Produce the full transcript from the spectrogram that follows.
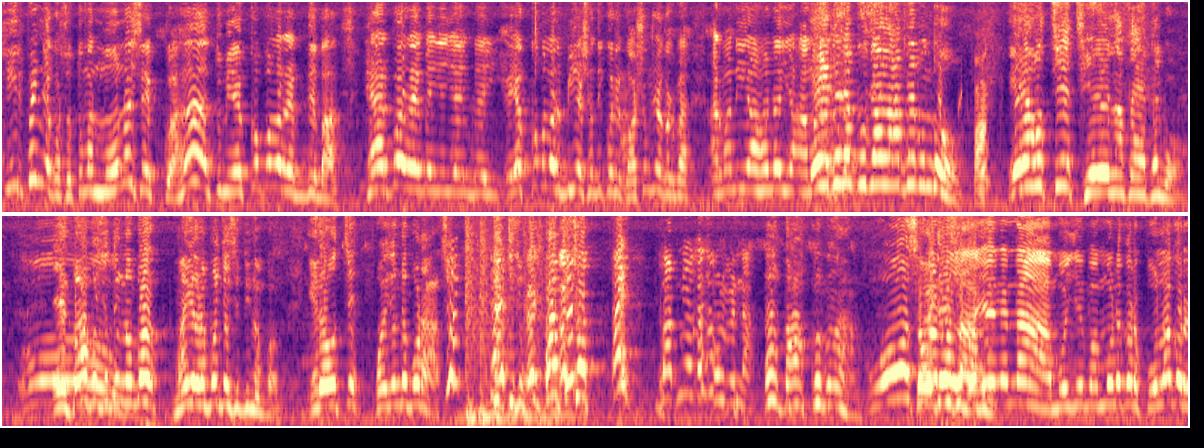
কিরপেন না করছ? তোমার মন হইছে একটু হ্যাঁ? তুমি এক কপলার দেবা হ্যাঁ পর এক কপলার বিয়ে শাদী করে ঘর সংসার করবা আর মানে এখন এখানে বুঝা লাভ নেই বন্ধু। এরা হচ্ছে ছেলে নাচায় খাইবো। এর বাপ হচ্ছে দুই নম্বর মাইয়ারা পঁয়তাশি দুই নম্বর। এরা হচ্ছে কয়জনটা পড়া। চুপ! এই বাপ নিয়ে কথা বলবেন না। হ্যাঁ, বাপ করব না। ও সবাই না ওই যে মনে করো পোলা করে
